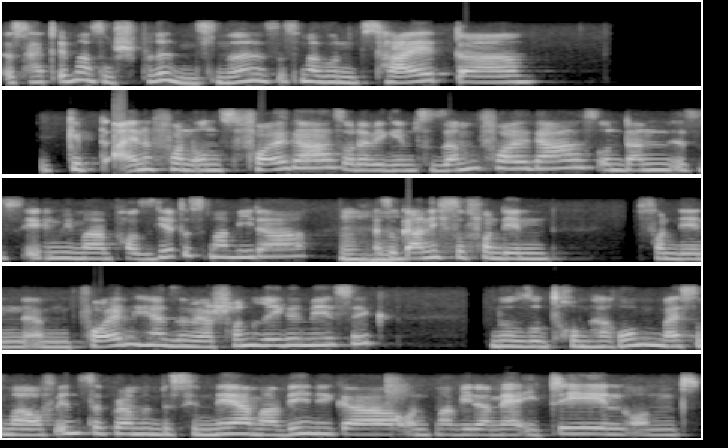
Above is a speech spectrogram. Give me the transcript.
es hat immer so Sprints, ne? Es ist mal so eine Zeit, da gibt eine von uns Vollgas oder wir geben zusammen Vollgas und dann ist es irgendwie mal pausiert es mal wieder. Mhm. Also gar nicht so von den von den ähm, Folgen her sind wir ja schon regelmäßig. Nur so drumherum, weißt du, mal auf Instagram ein bisschen mehr, mal weniger und mal wieder mehr Ideen und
